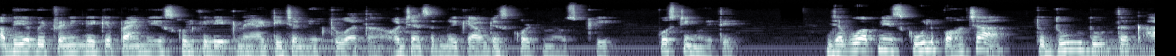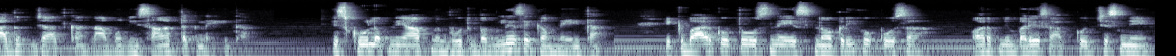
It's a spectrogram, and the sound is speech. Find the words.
अभी अभी ट्रेनिंग लेके प्राइमरी स्कूल के लिए एक नया टीचर नियुक्त हुआ था और जैसलमेर के आउट स्कोर्ट में उसकी पोस्टिंग हुई थी। जब वो अपने स्कूल पहुँचा तो दूर दूर तक आदम जात का नामो निशान तक नहीं था। स्कूल अपने आप में भूत बंगले से कम नहीं था। एक बार को तो उसने इस नौकरी को कोसा और अपने बड़े साहब को जिसने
